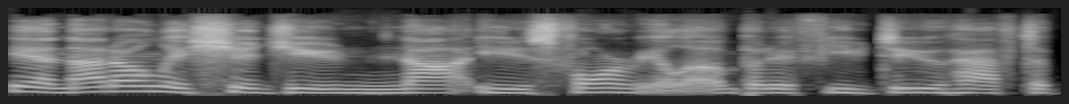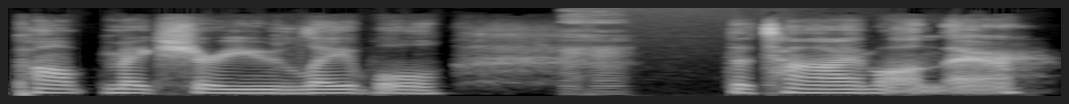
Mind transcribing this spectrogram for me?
Yeah, not only should you not use formula, but if you do have to pump, make sure you label mm-hmm. the time on there.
